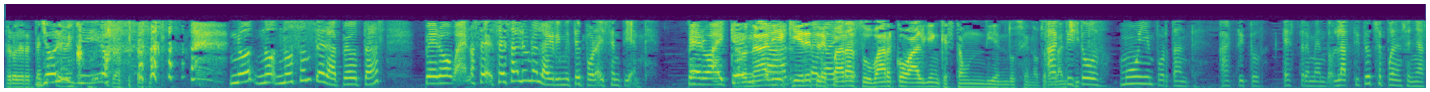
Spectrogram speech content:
Pero de repente Yo te les ven como digo. no, no, no son terapeutas, pero bueno, se, se sale una lagrimita y por ahí se entiende. Pero hay que Pero evitar, nadie quiere pero trepar que- a su barco a alguien que está hundiéndose en otro lanchito. Actitud, muy importante. Actitud, es tremendo. La actitud se puede enseñar.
